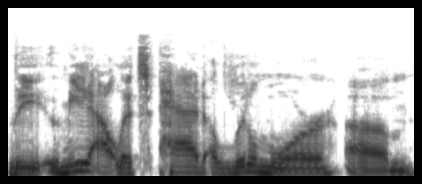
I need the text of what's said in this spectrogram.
The media outlets had a little more. Um,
